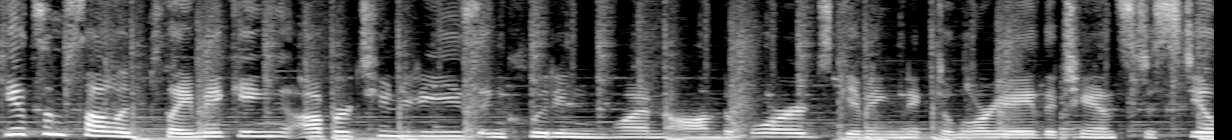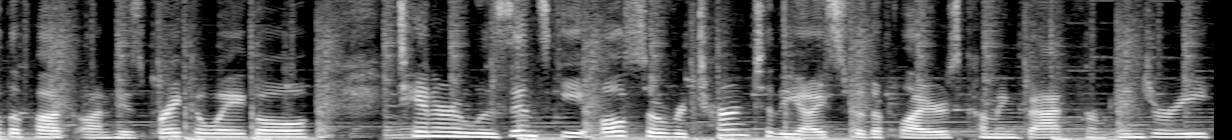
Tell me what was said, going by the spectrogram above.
He had some solid playmaking opportunities, including one on the boards, giving Nick Deslauriers the chance to steal the puck on his breakaway goal. Tanner Laczynski also returned to the ice for the Flyers, coming back from injury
